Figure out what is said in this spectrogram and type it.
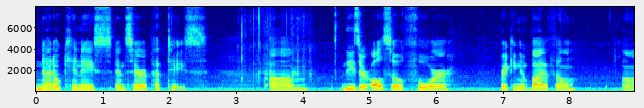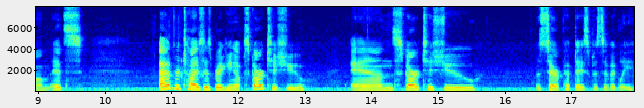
nattokinase and serrapeptase. Um, these are also for breaking up biofilm. Um, it's advertised as breaking up scar tissue, and scar tissue, serrapeptase specifically,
